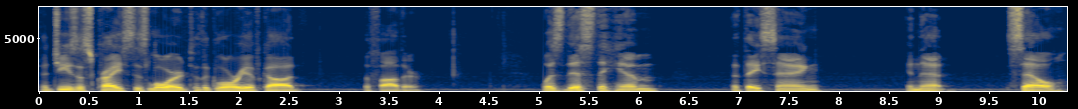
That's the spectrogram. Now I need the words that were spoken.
that Jesus Christ is Lord to the glory of God the Father. Was this the hymn that they sang in that cell?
